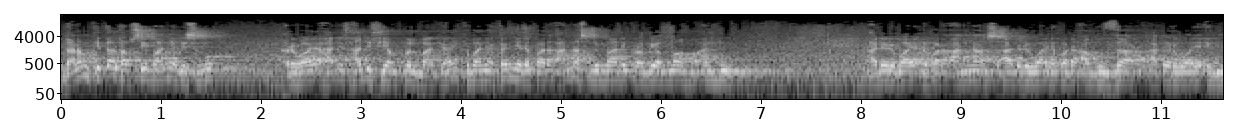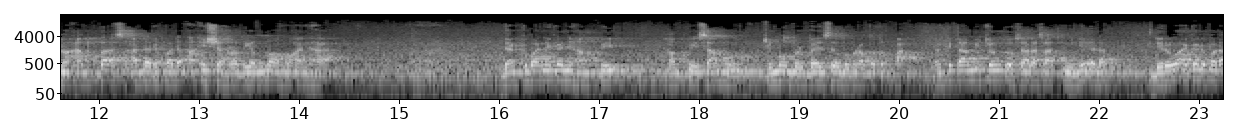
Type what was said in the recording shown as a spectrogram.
Dalam kitab tafsir banyak disebut riwayat hadis-hadis yang pelbagai kebanyakannya daripada Anas bin Malik radhiyallahu anhu. Ada riwayat daripada Anas ada riwayat daripada Abu Dzar ada riwayat Ibnu Abbas ada daripada Aisyah radhiyallahu anha. Dan kebanyakannya hampir hampir sama cuma berbeza beberapa tempat. Yang kita ambil contoh salah satunya ialah diriwayatkan daripada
